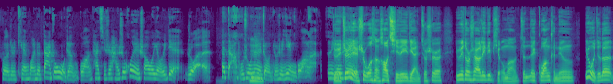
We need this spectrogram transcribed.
说的就是天光，就大中午这样的光，它其实还是会稍微有一点软。它打不出那种就是硬光来，所以对，这也是我很好奇的一点，就是因为都是 LED 屏嘛，就那光肯定，因为我觉得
